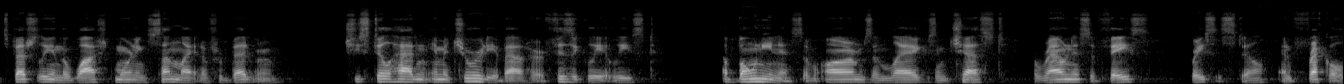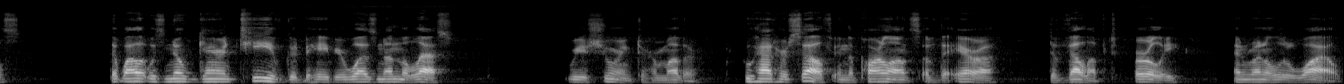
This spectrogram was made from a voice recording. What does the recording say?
especially in the washed morning sunlight of her bedroom, she still had an immaturity about her, physically at least, a boniness of arms and legs and chest, a roundness of face, braces still, and freckles, that while it was no guarantee of good behavior, was none the less reassuring to her mother, who had herself, in the parlance of the era, developed early and run a little wild.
